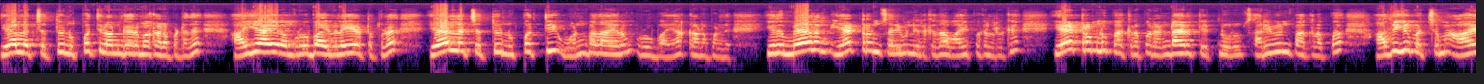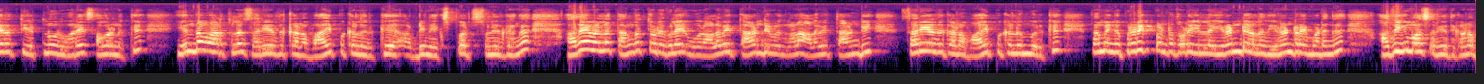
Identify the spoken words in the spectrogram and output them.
ஏழு லட்சத்து முப்பத்தி நான்காயிரமாக காணப்பட்டது. ஐயாயிரம் ரூபாய் விலையேற்றத்தோட ஏழு லட்சத்து முப்பத்தி ஒன்பதாயிரம் ரூபாயாக காணப்படுது. இது மேலும் ஏற்றம் சரிவுன்னு இருக்கதா? வாய்ப்புகள் இருக்குது ஏற்றம்னு பார்க்குறப்ப ரெண்டாயிரத்தி எட்நூறும் சரிவுன்னு பார்க்குறப்ப அதிகபட்சமாக ஆயிரத்தி எட்நூறு வரை சவரனுக்கு இந்த வாரத்தில் சரியறதுக்கான வாய்ப்புகள் இருக்குது அப்படின்னு எக்ஸ்பர்ட்ஸ் சொல்லியிருக்காங்க. அதே வேளை தங்கத்தோட விலை ஒரு அளவை தாண்டி வந்தனால அளவை தாண்டி சரியறதுக்கான வாய்ப்புகளும் இருக்குது நம்ம இங்கே ப்ரிடிக்ட் பண்ணுறதோட இல்லை இரண்டு அல்லது இரண்டரை மடங்கு அதிகமாக சரியறதுக்கான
